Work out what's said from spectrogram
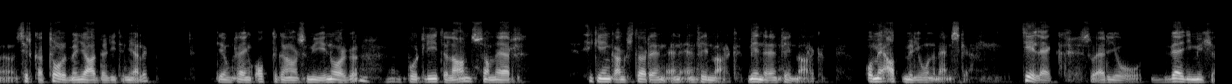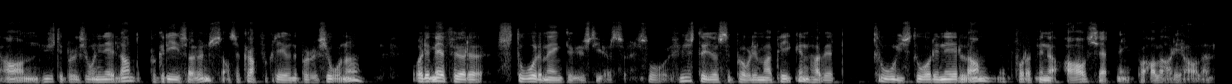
Uh, Ca. 12 milliarder liter melk. Det er omkring åtte ganger så mye i Norge. På et lite land som er ikke engang større enn en Finnmark. Mindre enn Finnmark. Og med 18 millioner mennesker tillegg så er det jo veldig mye annen husdyrproduksjon i Nederland på gris og høns, altså kraftkrevende produksjoner. Og det medfører store mengder husdyrgjødsel. Så husdyrgjødselproblematikken har vært utrolig stor i Nederland for å finne avsetning på alle arealer.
